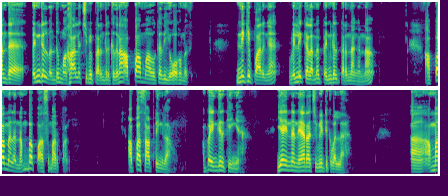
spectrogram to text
அந்த பெண்கள் வந்து மகாலட்சுமி பிறந்திருக்குதுன்னா அப்பா அம்மாவுக்கு அது யோகம் அது. இன்றைக்கி பாருங்கள் வெள்ளிக்கிழமை பெண்கள் பிறந்தாங்கன்னா அப்பா மேலே ரொம்ப பாசமாக இருப்பாங்க. அப்பா சாப்பிட்டீங்களா? அப்பா எங்கே இருக்கீங்க? ஏன் இன்னும் நேராச்சு வீட்டுக்கு வரல? அம்மா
